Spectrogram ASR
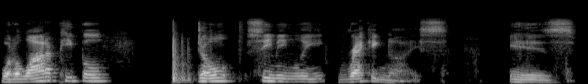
What a lot of people don't seemingly recognize is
